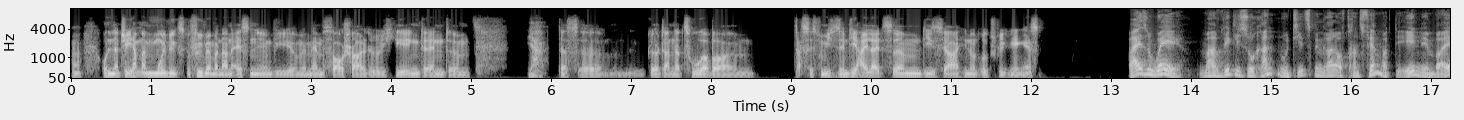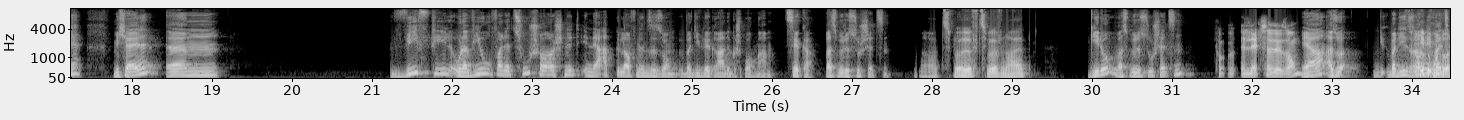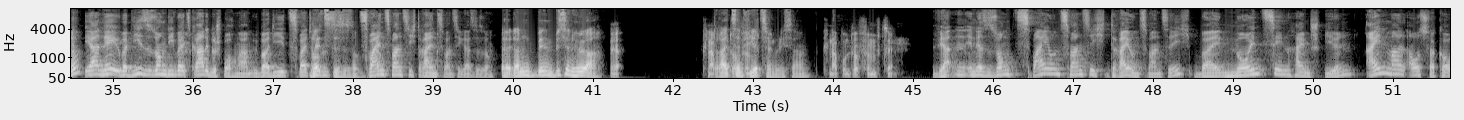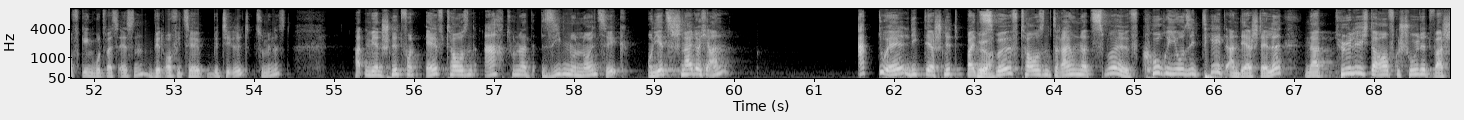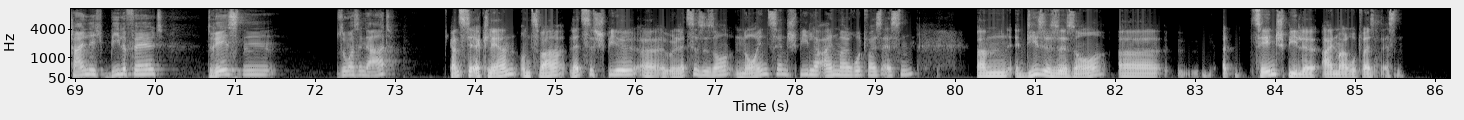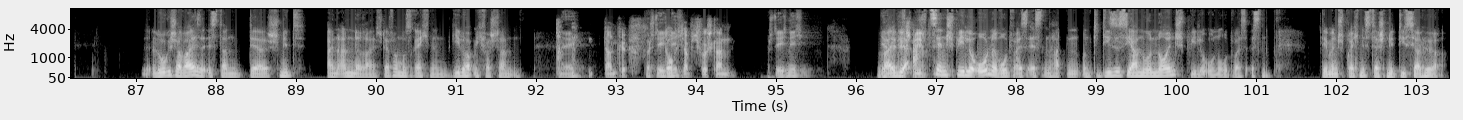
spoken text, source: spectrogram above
Ja. Und natürlich hat man ein mulmiges Gefühl, wenn man dann Essen irgendwie mit dem MSV-Schal durch die Gegend rennt. Ähm, ja, das äh, gehört dann dazu, aber ähm, das ist für mich, sind die Highlights ähm, dieses Jahr Hin- und Rückspiel gegen Essen. By the way, mal wirklich so Randnotiz, bin gerade auf transfermarkt.de nebenbei. Michael, ähm, wie viel oder wie hoch war der Zuschauerschnitt in der abgelaufenen Saison, über die wir gerade gesprochen haben? Circa. Was würdest du schätzen? Na, zwölf, zwölfeinhalb. Guido, was würdest du schätzen? In letzter Saison? Ja, also über die Saison, Ja, die wir jetzt, oder? ja, nee, über die Saison, die wir jetzt gerade gesprochen haben, über die Letzte Saison. 2022, 23er Saison. Äh, dann bin ein bisschen höher. Knapp 13, unter 14 würde ich sagen. Knapp unter 15. Wir hatten in der Saison 22, 23 bei 19 Heimspielen einmal ausverkauft gegen Rot-Weiß Essen, wird offiziell betitelt zumindest. Hatten wir einen Schnitt von 11.897 und jetzt schneidet euch an. Aktuell liegt der Schnitt bei Höher. 12.312. Kuriosität an der Stelle. Natürlich darauf geschuldet, wahrscheinlich Bielefeld, Dresden, sowas in der Art. Kannst dir erklären, und zwar letztes Spiel, äh, letzte Saison 19 Spiele, einmal Rot-Weiß Essen. Ähm, diese Saison äh, 10 Spiele, einmal Rot-Weiß Essen. Logischerweise ist dann der Schnitt ein anderer. Stefan muss rechnen. Guido hat mich verstanden. Nee, Danke. verstehe ich Doch, nicht. ich habe dich verstanden. Verstehe ich nicht. Ja, Weil der wir Schnitt- 18 Spiele ohne Rot-Weiß Essen hatten und dieses Jahr nur 9 Spiele ohne Rot-Weiß Essen. Dementsprechend ist der Schnitt dieses Jahr höher.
